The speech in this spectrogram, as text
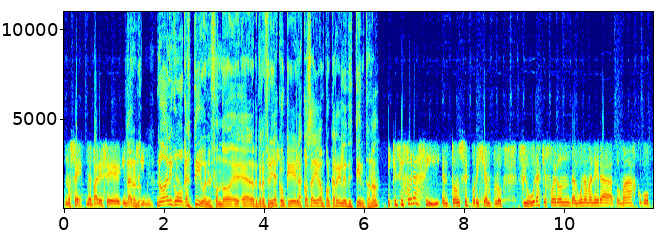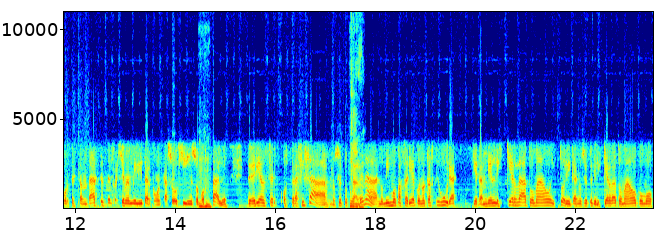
no sé, me parece Claro, no, no da ni como castigo en el fondo, eh, a lo que te referías con que las cosas iban por carriles distintos, ¿no? Es que si fuera así, entonces, por ejemplo, figuras que fueron de alguna manera tomadas como portestandartes del régimen militar, como el caso de O'Higgins o Portales, deberían ser ostracizadas, ¿no es cierto?, Claro. condenadas. Lo mismo pasaría con otras figuras que también la izquierda ha tomado, históricas, ¿no es cierto?, que la izquierda ha tomado como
